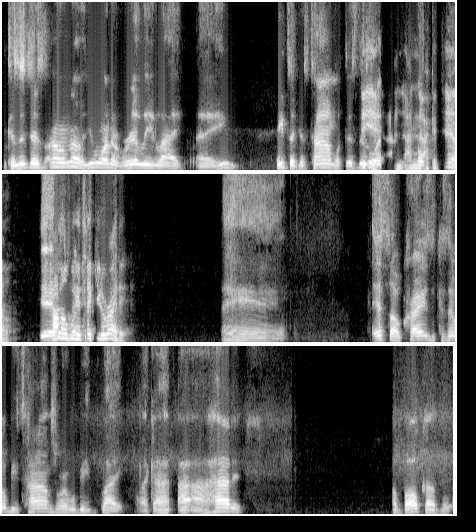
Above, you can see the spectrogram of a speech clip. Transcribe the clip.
Because it's just I don't know. You want to really like, hey, he he took his time with this. This Yeah, one, I, I, I could tell. yeah. How long did it take you to write it? man, it's so crazy because there would be times where it would be like, like I, I, I had it, a bulk of it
